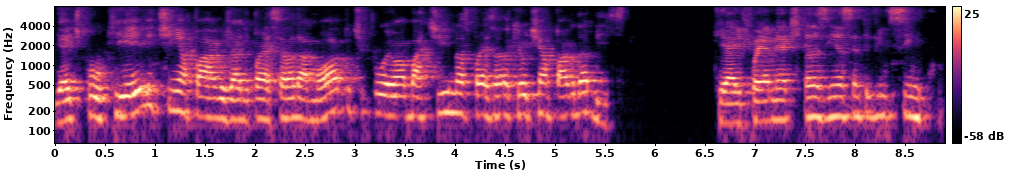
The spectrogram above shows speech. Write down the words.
e aí, tipo, o que ele tinha pago já de parcela da moto, tipo, eu abati nas parcelas que eu tinha pago da bis. Que aí foi a minha Titanzinha 125.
